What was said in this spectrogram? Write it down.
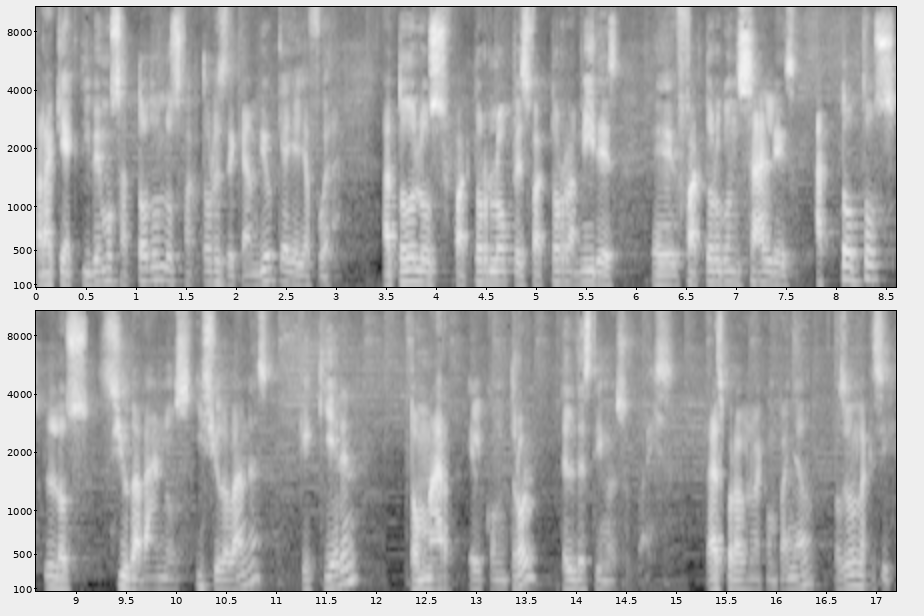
para que activemos a todos los factores de cambio que hay allá afuera a todos los Factor López, Factor Ramírez, eh, Factor González, a todos los ciudadanos y ciudadanas que quieren tomar el control del destino de su país. Gracias por haberme acompañado. Nos vemos la que sigue.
